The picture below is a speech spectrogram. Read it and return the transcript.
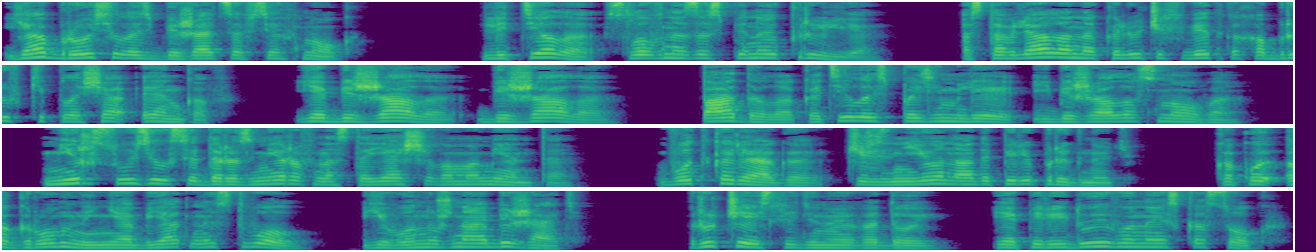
Я бросилась бежать со всех ног. Летела, словно за спиной крылья. Оставляла на колючих ветках обрывки плаща энков. Я бежала, бежала, падала, катилась по земле и бежала снова. Мир сузился до размеров настоящего момента. Вот коряга, через нее надо перепрыгнуть. Какой огромный необъятный ствол. Его нужно обижать. Ручей с ледяной водой. Я перейду его наискосок.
